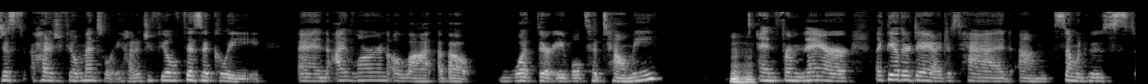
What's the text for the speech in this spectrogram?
just how did you feel mentally? How did you feel physically? And I learn a lot about what they're able to tell me. Mm-hmm. And from there, like the other day, I just had um, someone who's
